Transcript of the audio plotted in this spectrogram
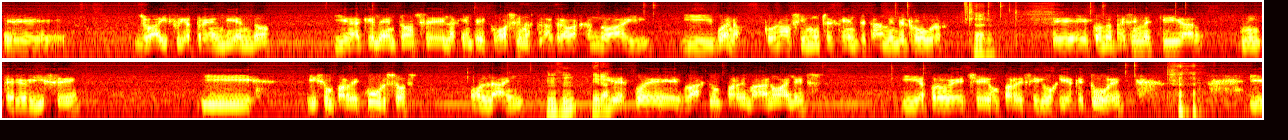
Eh, yo ahí fui aprendiendo y en aquel entonces la gente de COSE no estaba trabajando ahí y bueno, conocí mucha gente también del rubro. Claro. Eh, cuando empecé a investigar, me interioricé y hice un par de cursos online. y después bajé un par de manuales y aproveché un par de cirugías que tuve y,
